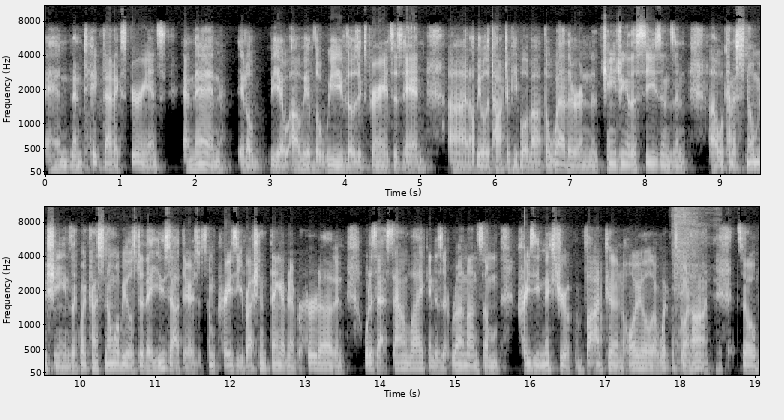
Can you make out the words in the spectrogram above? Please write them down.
and then take that experience, and then it'll be I'll be able to weave those experiences in, uh, and I'll be able to talk to people about the weather and the changing of the seasons and uh, what kind of snow machines, like what kind of snowmobiles do they use out there? Is it some crazy Russian thing I've never heard of, and what does that sound like? And does it run on some crazy mixture of vodka and oil or what, what's going on? So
